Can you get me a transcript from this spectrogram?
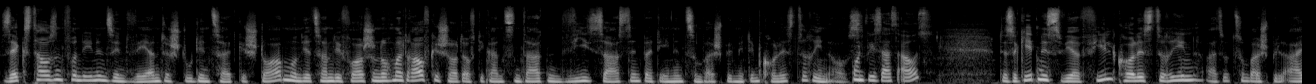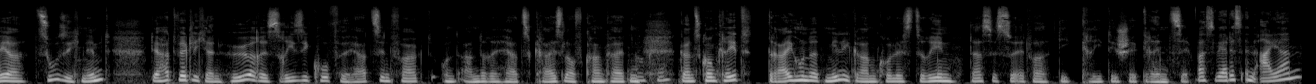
6000 von denen sind während der Studienzeit gestorben und jetzt haben die Forscher nochmal draufgeschaut auf die ganzen Daten. Wie sah es denn bei denen zum Beispiel mit dem Cholesterin aus? Und wie sah es aus? Das Ergebnis, wer viel Cholesterin, also zum Beispiel Eier, zu sich nimmt, der hat wirklich ein höheres Risiko für Herzinfarkt und andere Herz-Kreislauf-Krankheiten. Okay. Ganz konkret 300 Milligramm Cholesterin, das ist so etwa die kritische Grenze. Was wäre das in Eiern?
